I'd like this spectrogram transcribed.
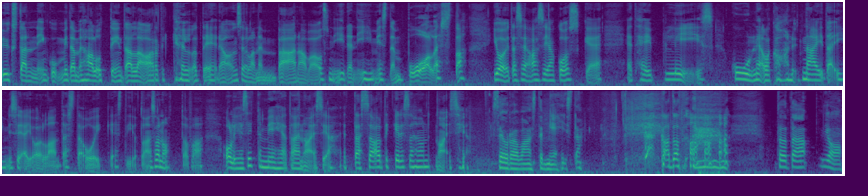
yksi tämän, niin kuin, mitä me haluttiin tällä artikkelilla tehdä, on sellainen päänavaus niiden ihmisten puolesta, joita se asia koskee. Että hei please, kuunnelkaa nyt näitä ihmisiä, joilla on tästä oikeasti jotain sanottavaa. Oli he sitten miehiä tai naisia. Että tässä artikkelissa he on nyt naisia. Seuraavaan sitten miehistä. Katsotaan. tota, joo,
